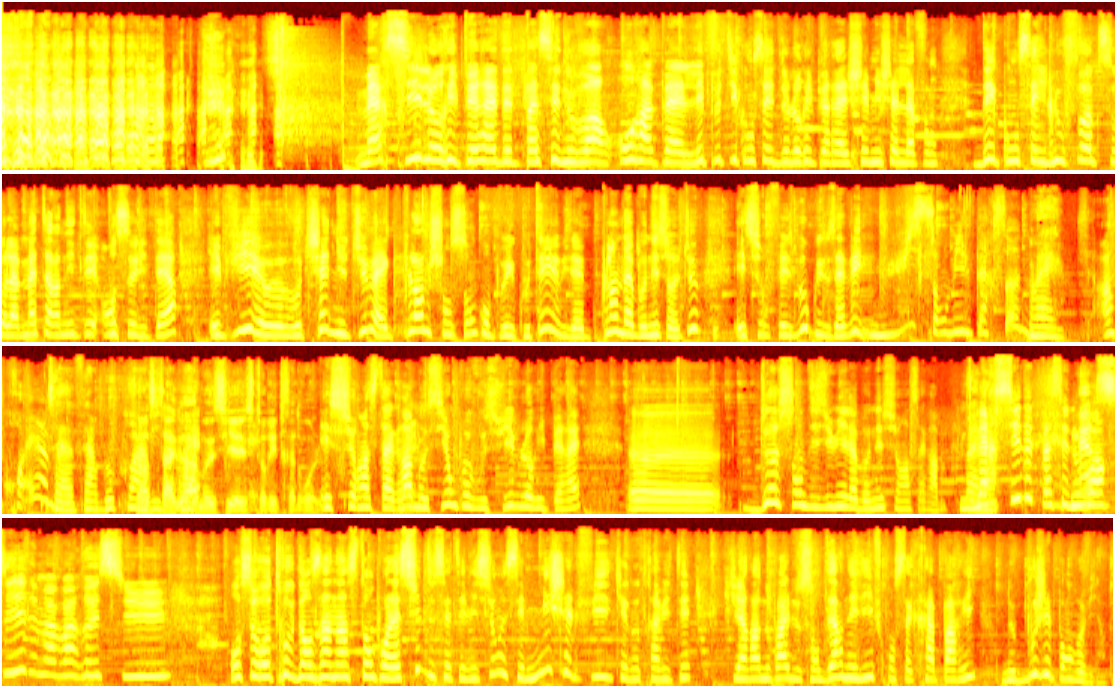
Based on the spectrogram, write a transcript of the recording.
Merci Laurie Perret d'être passée nous voir. On rappelle les petits conseils de Laurie Perret chez Michel Lafon, des conseils loufoques sur la maternité en solitaire, et puis euh, votre chaîne YouTube avec plein de chansons qu'on peut écouter. Vous avez plein d'abonnés sur YouTube et sur Facebook vous avez 800 000 personnes. Ouais, C'est incroyable. ça va faire beaucoup. Sur Instagram ouais. aussi, il y a des stories très drôles. Et sur Instagram aussi, on peut vous suivre, Laurie Perret. Euh, 218 000 abonnés sur Instagram. Voilà. Merci d'être passé nous voir. Merci de m'avoir reçu. On se retrouve dans un instant pour la suite de cette émission et c'est Michel Fille qui est notre invité qui viendra nous parler de son dernier livre consacré à Paris. Ne bougez pas, on revient.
